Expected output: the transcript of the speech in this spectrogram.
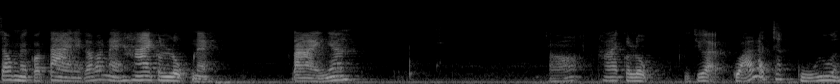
trong này có tài này các bác này, hai con lục này. Tài nhá. Đó, hai con lục. Được chưa ạ? Quá là chắc cú luôn.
